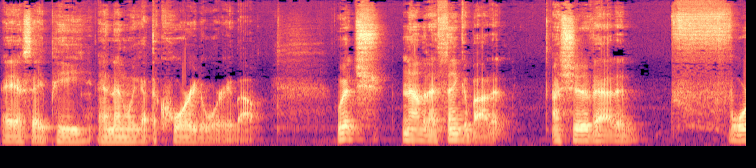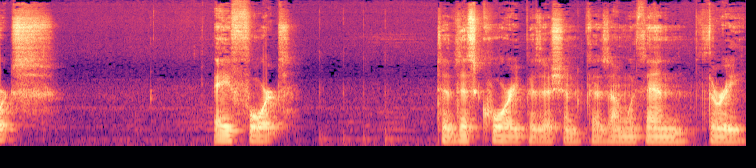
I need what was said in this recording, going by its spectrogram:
ASAP, and then we got the quarry to worry about. Which, now that I think about it, I should have added forts, a fort to this quarry position because I'm within three.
